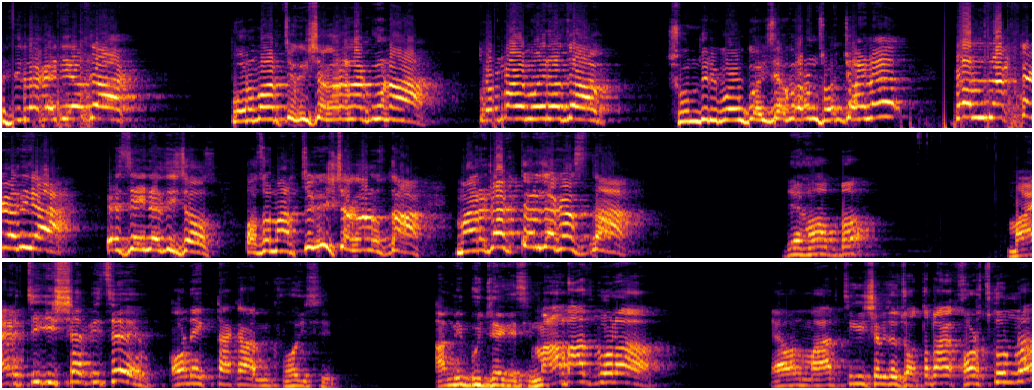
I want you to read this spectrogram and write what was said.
এসি লাগাই দিয়া যাক। তোর মার চিকিৎসা করা লাগবো না। তোর মায় মরে যাক। সুন্দরী বউ কইসা গরম সহ্য হয় না। দেড় লাখ টাকা দিয়া এসে এনে দিছস। অত মার চিকিৎসা করস না। মার ডাক্তার দেখাস না। দেহ আব্বা মায়ের চিকিৎসা পিছে অনেক টাকা আমি খোয়াইছি। আমি বুঝে গেছি। মা বাঁচবো না। এখন মায়ের চিকিৎসা পিছে যত টাকা খরচ করব না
